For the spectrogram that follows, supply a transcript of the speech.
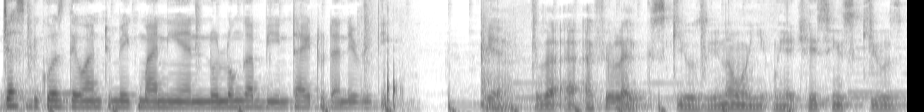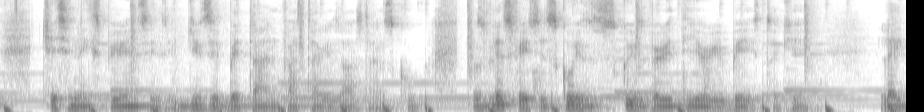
just because they want to make money and no longer be entitled and everything? Yeah, because I, I feel like skills, you know, when, you, when you're chasing skills, chasing experiences, it gives you better and faster results than school. Because let's face it, school is school is very theory based, okay? Like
